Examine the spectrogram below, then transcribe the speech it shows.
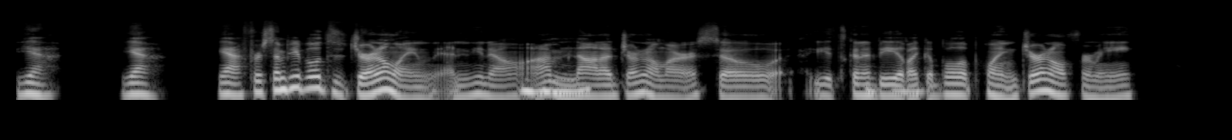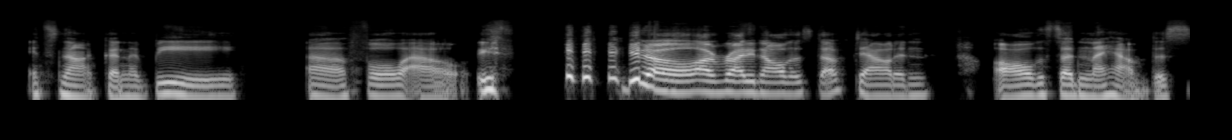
Yeah. Yeah. Yeah. For some people, it's journaling. And, you know, I'm Mhm. not a journaler. So it's going to be Mhm. like a bullet point journal for me. It's not going to be uh, full out, you know, I'm writing all this stuff down and all of a sudden I have this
